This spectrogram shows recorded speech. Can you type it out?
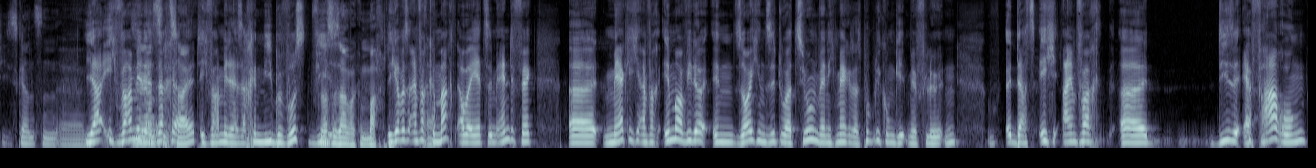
dieses ganzen. Äh, Ja, ich war mir der Sache, Zeit? ich war mir der Sache nie bewusst, wie du hast es einfach gemacht. Ich habe es einfach gemacht, aber jetzt im Endeffekt äh, merke ich einfach immer wieder in solchen Situationen, wenn ich merke, das Publikum geht mir flöten, äh, dass ich einfach äh, diese Erfahrung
